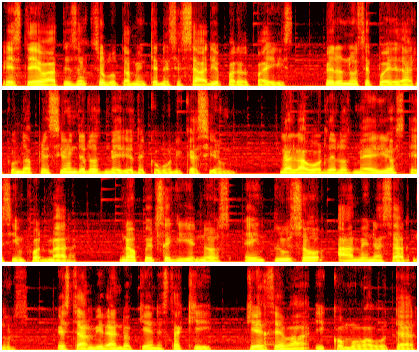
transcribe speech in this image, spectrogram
Este debate es absolutamente necesario para el país, pero no se puede dar con la presión de los medios de comunicación. La labor de los medios es informar, no perseguirnos e incluso amenazarnos. Están mirando quién está aquí, quién se va y cómo va a votar.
